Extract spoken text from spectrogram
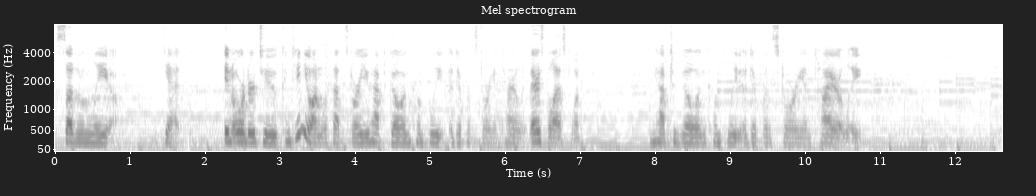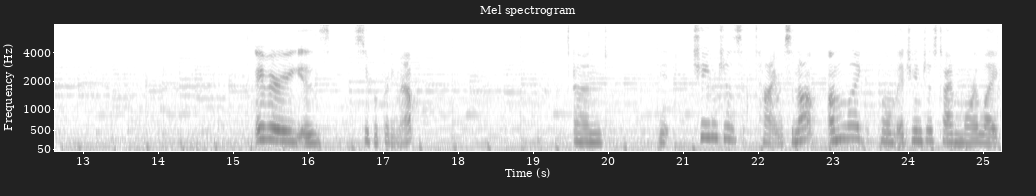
suddenly get in order to continue on with that story, you have to go and complete a different story entirely. There's the last one. You have to go and complete a different story entirely. Aviary is super pretty map. And it changes time. So not unlike home, it changes time more like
